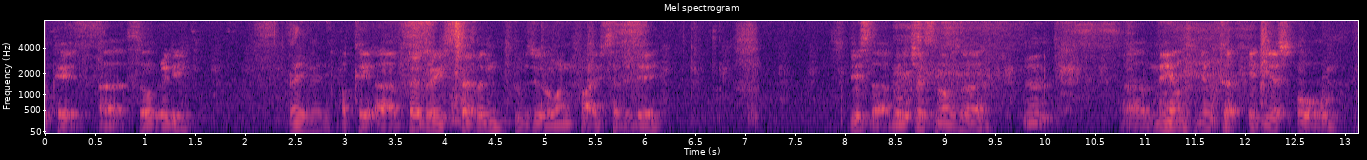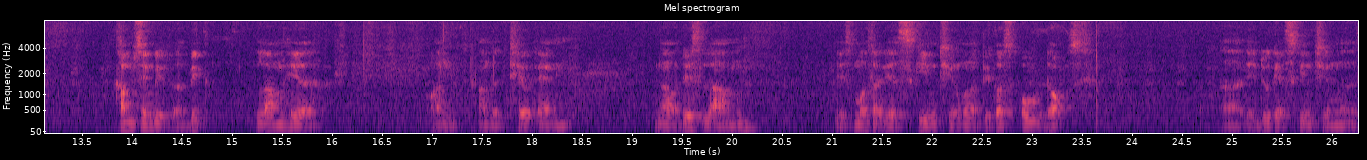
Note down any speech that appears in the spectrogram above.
Okay, uh, so ready? Ready, ready. Okay, uh, February 7, 2015, Saturday. This uh, miniature schnauzer, uh, male, neutered, 8 years old, comes in with a big lump here on, on the tail end. Now, this lump is most likely a skin tumor because old dogs, uh, they do get skin tumors.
